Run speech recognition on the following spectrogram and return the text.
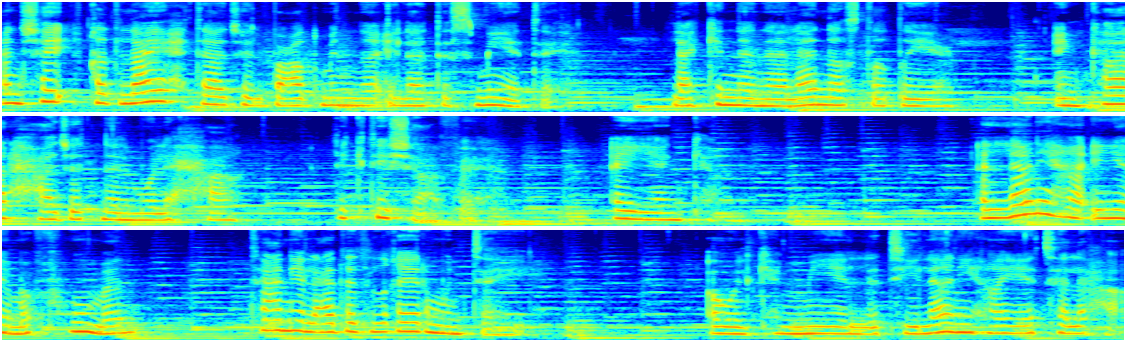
عن شيء قد لا يحتاج البعض منا إلى تسميته. لكننا لا نستطيع إنكار حاجتنا الملحة لاكتشافه أيا كان. اللانهائية مفهوما تعني العدد الغير منتهي أو الكمية التي لا نهاية لها.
